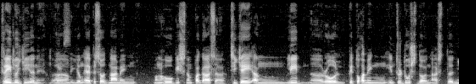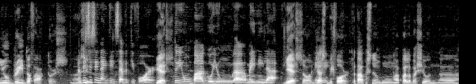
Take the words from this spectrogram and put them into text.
trilogy yun eh. Uh, yung episode namin, mga hugis ng pag-asa, si Jay ang lead uh, role. Pito kaming introduced doon as the new breed of actors. Uh, And this si- is in 1974. Yes. Ito yung bago yung ah, Maynila. Yes, so Okay. just before. Tapos nung napalabas yun, uh,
